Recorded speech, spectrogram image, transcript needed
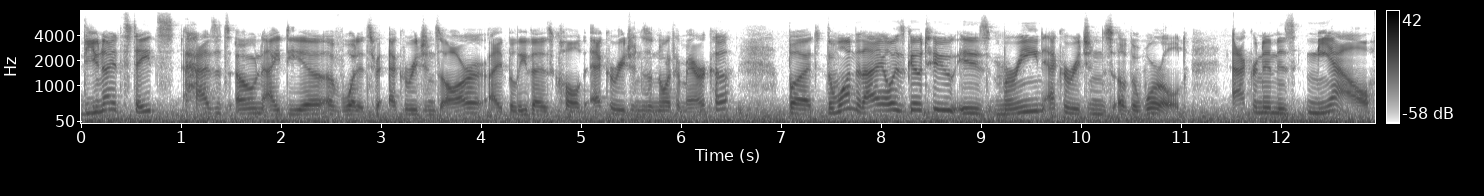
the United States has its own idea of what its ecoregions are. I believe that is called ecoregions of North America. But the one that I always go to is Marine Ecoregions of the World. Acronym is MEOW,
